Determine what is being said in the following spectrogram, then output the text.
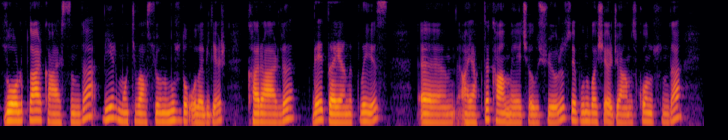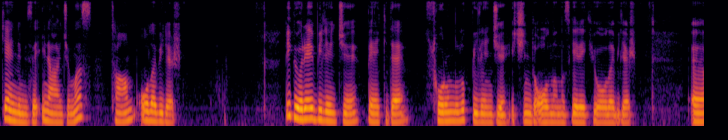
Zorluklar karşısında bir motivasyonumuz da olabilir kararlı ve dayanıklıyız. E, ayakta kalmaya çalışıyoruz ve bunu başaracağımız konusunda kendimize inancımız tam olabilir. Bir görev bilinci, belki de sorumluluk bilinci içinde olmamız gerekiyor olabilir. E,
